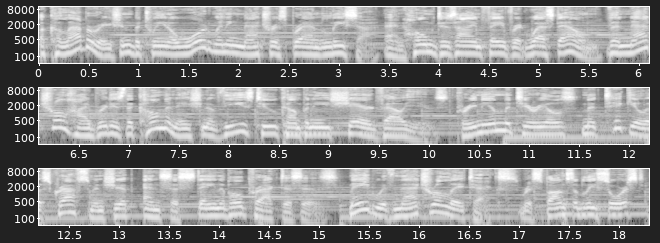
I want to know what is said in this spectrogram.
A collaboration between award winning mattress brand Leesa and home design favorite West Elm, the Natural Hybrid is the culmination of these two companies' shared values premium materials, meticulous craftsmanship, and sustainable practices. Made with natural latex, responsibly sourced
